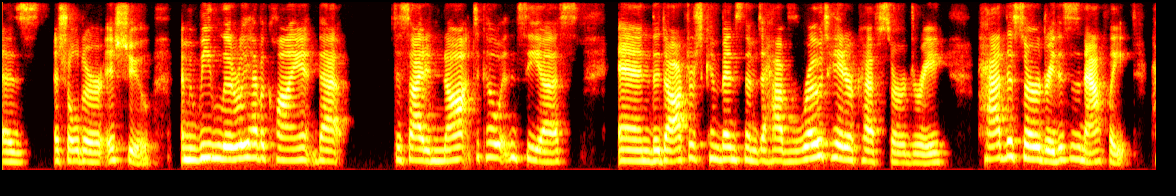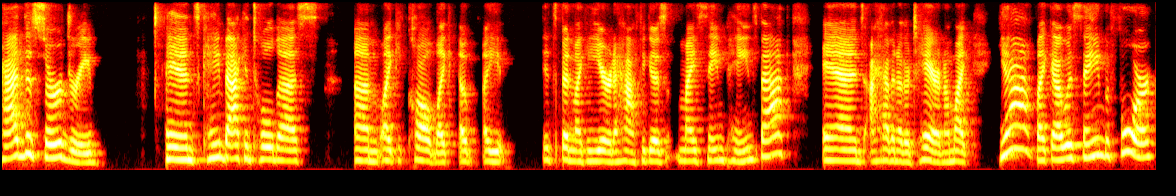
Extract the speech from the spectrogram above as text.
as a shoulder issue. I mean we literally have a client that decided not to go and see us and the doctors convinced them to have rotator cuff surgery had the surgery this is an athlete had the surgery and came back and told us um like called like a, a it's been like a year and a half. He goes, My same pain's back and I have another tear. And I'm like, Yeah, like I was saying before,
